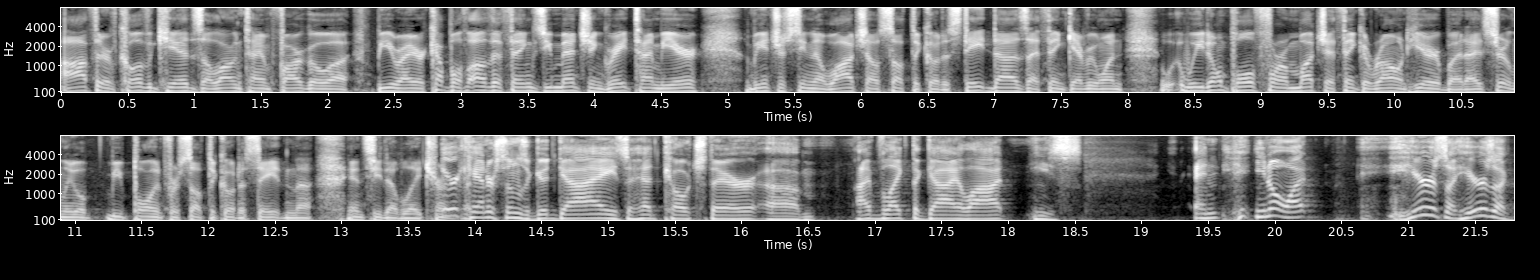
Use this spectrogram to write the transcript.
author of COVID Kids, a longtime Fargo uh, beat writer. A couple of other things you mentioned. Great time of year. It'll be interesting to watch how South Dakota State does. I think everyone we don't pull for them much. I think around here, but I certainly will be pulling for South Dakota State in the NCAA tournament. Eric Henderson's a good guy. He's a head coach there. Um, I've liked the guy a lot. He's, and he- you know what? Here's a here's a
